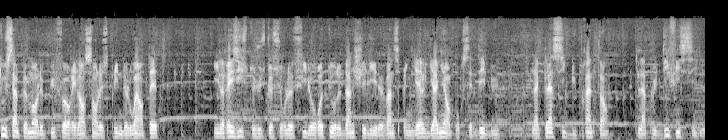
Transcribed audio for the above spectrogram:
tout simplement le plus fort et lançant le sprint de loin en tête, Il résiste jusque sur le fil au retour de Dan Shelley et de Van Springel, gagnant pour ses débuts la classique du printemps, la plus difficile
